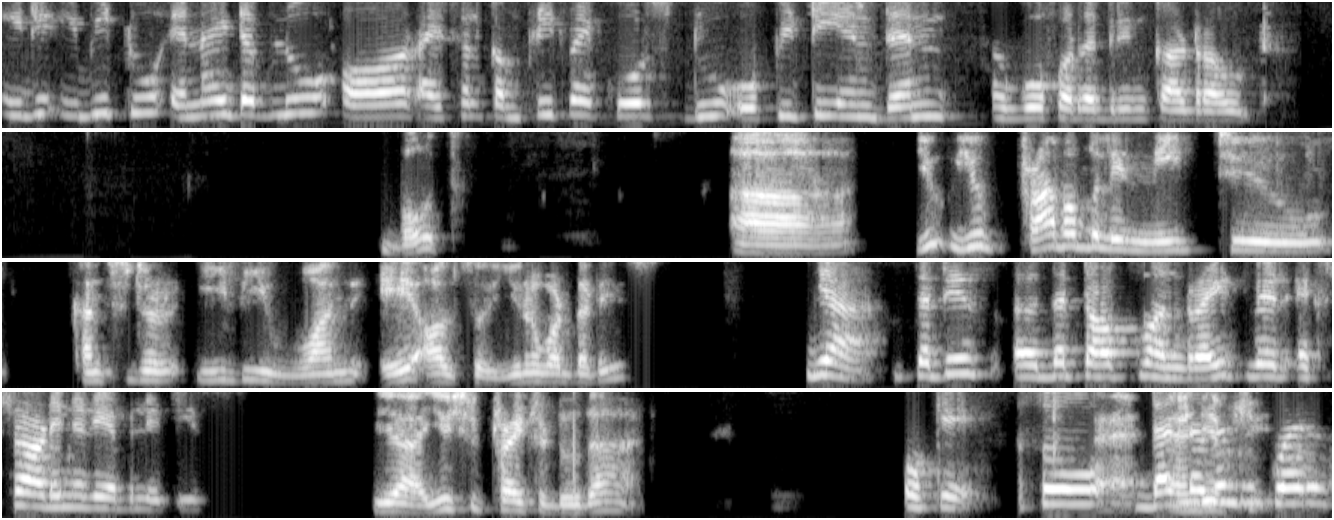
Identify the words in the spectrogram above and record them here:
E ED, EB2 NIW or I shall complete my course, do OPT, and then uh, go for the green card route? Both. Uh, you you probably need to consider EB1A also. You know what that is? Yeah, that is uh, the top one, right? Where extraordinary abilities. Yeah, you should try to do that. Okay, so that and doesn't you- require.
